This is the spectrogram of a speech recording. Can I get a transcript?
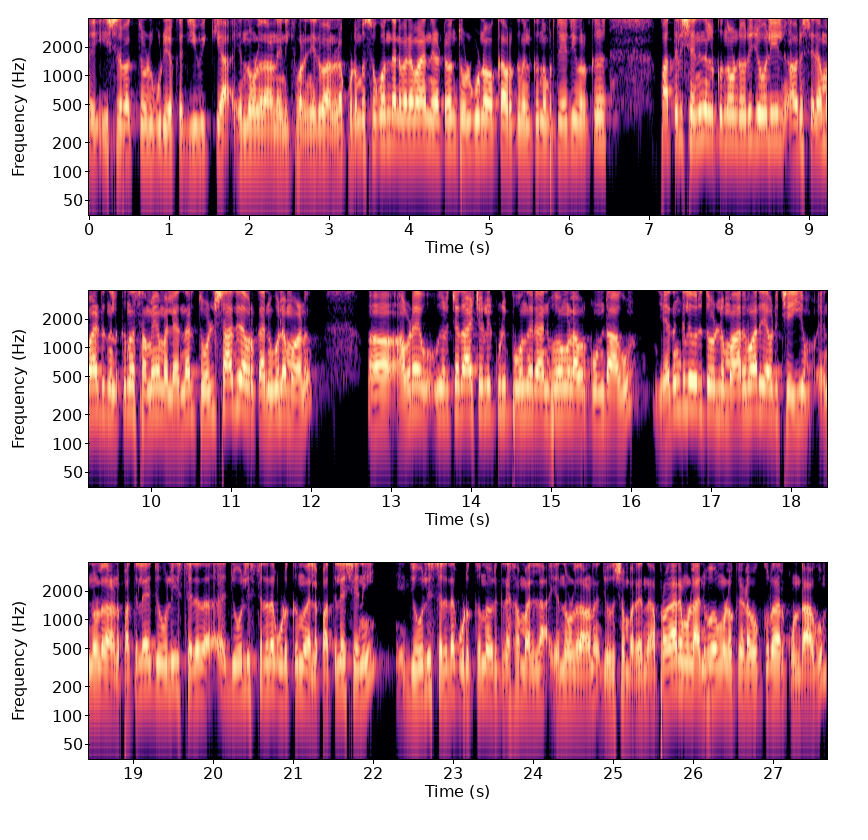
ഈശ്വരഭക്തിയോടു കൂടിയൊക്കെ ജീവിക്കുക എന്നുള്ളതാണ് എനിക്ക് പറഞ്ഞു തരുവാനുള്ളത് കുടുംബസുഖവും ധനപരമായ നേട്ടവും തൊഴിൽഗുണമൊക്കെ അവർക്ക് നിൽക്കുന്നു. പ്രത്യേകിച്ച് ഇവർക്ക് പത്തിൽ ശനി നിൽക്കുന്നതുകൊണ്ട് ഒരു ജോലിയിൽ അവർ സ്ഥിരമായിട്ട് നിൽക്കുന്ന സമയമല്ല. എന്നാൽ തൊഴിൽ സാധ്യത അവർക്ക് അനുകൂലമാണ്. അവിടെ ഉയർച്ച താഴ്ചകളിൽ കൂടി പോകുന്ന ഒരു അനുഭവങ്ങൾ അവർക്കുണ്ടാകും. ഏതെങ്കിലും ഒരു തൊഴിൽ മാറി മാറി അവർ ചെയ്യും എന്നുള്ളതാണ്. പത്തിലെ ജോലി സ്ഥിരത ജോലി സ്ഥിരത കൊടുക്കുന്നതല്ല. പത്തിലെ ശനി ജോലി സ്ഥിരത കൊടുക്കുന്ന ഒരു ഗ്രഹമല്ല എന്നുള്ളതാണ് ജ്യോതിഷം പറയുന്നത്. അപ്രകാരമുള്ള അനുഭവങ്ങളൊക്കെ ഇടവക്കുകാർക്കുണ്ടാകും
